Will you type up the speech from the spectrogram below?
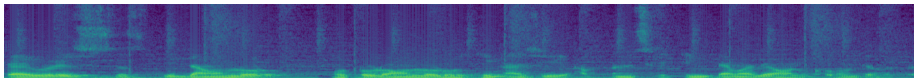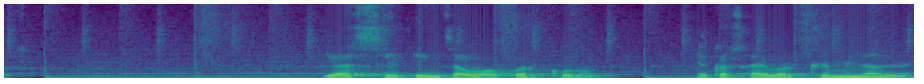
त्यावेळेसच ती डाउनलोड फोटो डाउनलोड होतील अशी आपण सेटिंग त्यामध्ये ऑन करून ठेवत असतो. या सेटिंगचा वापर करून एका सायबर क्रिमिनलने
